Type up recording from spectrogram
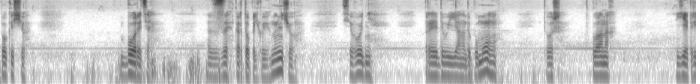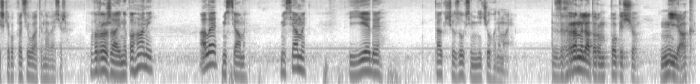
поки що бореться з картопелькою. Ну нічого. Сьогодні прийду і я на допомогу. Тож в планах є трішки попрацювати на вечір. Врожай непоганий, але місцями. Місцями їде так, що зовсім нічого немає. З гранулятором поки що ніяк.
